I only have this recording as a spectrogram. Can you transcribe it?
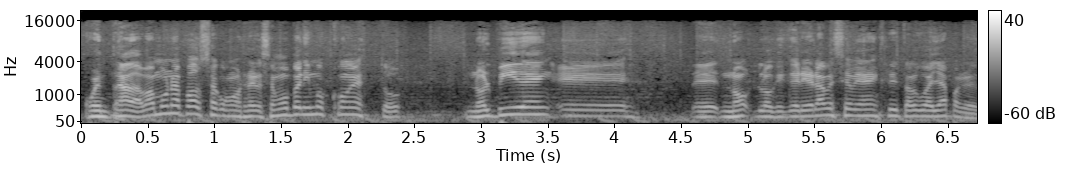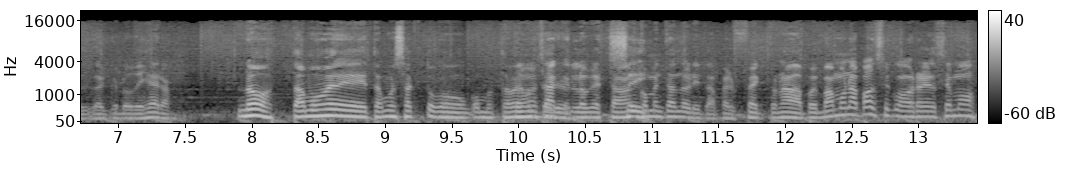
Cuenta. nada, vamos a una pausa. Cuando regresemos venimos con esto. No olviden, eh, eh, no, lo que quería era ver si habían escrito algo allá para que, para que lo dijeran. No, estamos eh, estamos exacto como, como estaba en el Estamos lo que estaban Sí. comentando ahorita. Perfecto. Nada, pues vamos a una pausa y cuando regresemos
